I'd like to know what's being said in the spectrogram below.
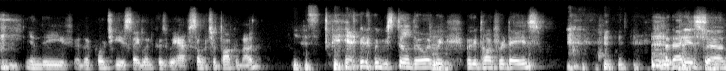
in the in the Portuguese segment because we have so much to talk about. Yes, we still do it. We we could talk for days. but that is, um,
